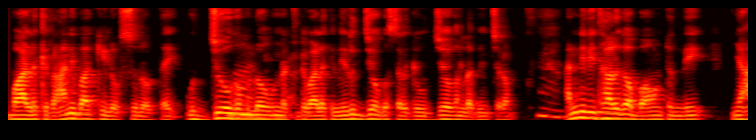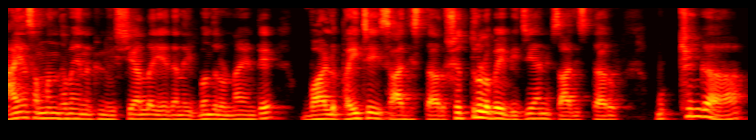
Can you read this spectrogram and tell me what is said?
వాళ్ళకి రాని బాకీలు వసూలు అవుతాయి. ఉద్యోగంలో బాగుంటుంది. ఉన్నటువంటి వాళ్ళకి నిరుద్యోగస్తులకి ఉద్యోగం లభించడం. ఉమ్, అన్ని విధాలుగా బాగుంటుంది. న్యాయ సంబంధమైనటువంటి విషయాల్లో ఏదైనా ఇబ్బందులు ఉన్నాయంటే వాళ్ళు పై చేయి సాధిస్తారు. శత్రువులపై విజయాన్ని సాధిస్తారు. ముఖ్యంగా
